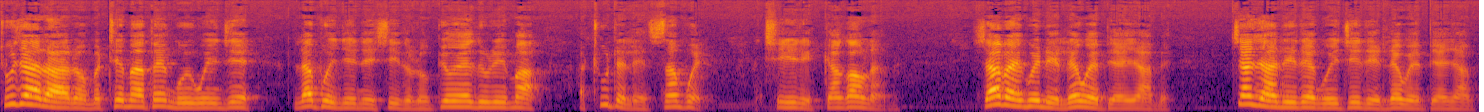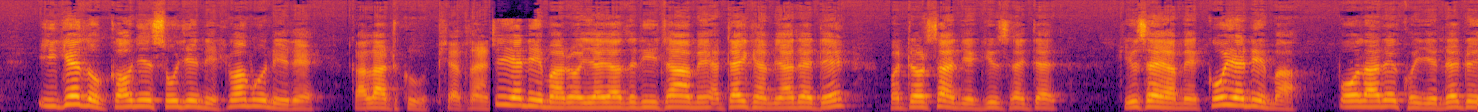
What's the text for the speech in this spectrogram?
ထူးခြားတာကတော့မထင်မှတ်ဖဲငွေဝင်ခြင်း လက်ပွင့်ခြင်းတွေရှိသလိုပြောရသူတွေမှအထုတလဲစမ်းပွင့်အခြေးတွေကံကောင်းလာမယ်ရပိုင်ခွင့်တွေလက်ဝဲပြန်ရမယ်ကြံ့ကြံ့နေတဲ့ငွေကြေးတွေလက်ဝဲပြန်ရမယ်ဤကဲ့သို့ကောင်းခြင်းဆိုးခြင်းတွေလွှမ်းမိုးနေတဲ့ကာလတစ်ခုဖြတ်သန်းရှစ်ရက်နေမှာတော့ရာရာသတိထားမယ်အတိုက်ခံများတတ်တယ်မတော်ဆညကျူးဆိုင်တဲ့ကျူးဆိုင်ရမယ်9ရက်နေ့မှာပေါ်လာတဲ့ခွင့်ရလက်တွေ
